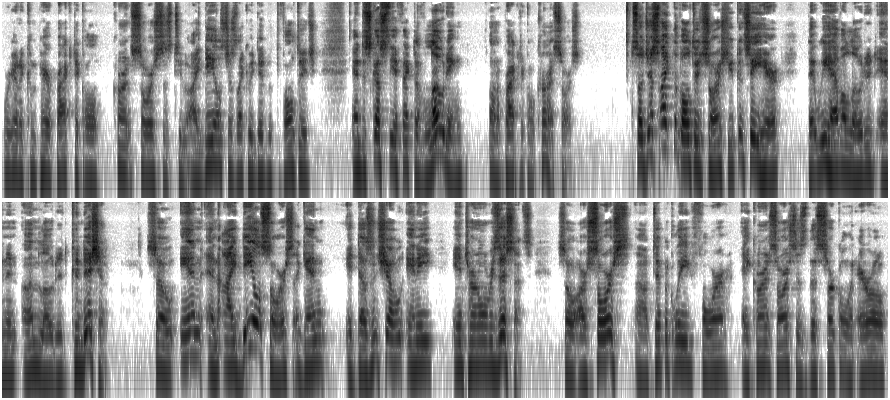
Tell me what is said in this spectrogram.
We're going to compare practical current sources to ideals, just like we did with the voltage, and discuss the effect of loading on a practical current source. So just like the voltage source, you can see here that we have a loaded and an unloaded condition. So in an ideal source, again, it doesn't show any internal resistance. So our source, uh, typically for a current source, is this circle and arrow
